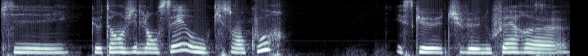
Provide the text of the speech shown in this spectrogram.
que tu as envie de lancer ou qui sont en cours? Est-ce que tu veux nous faire...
